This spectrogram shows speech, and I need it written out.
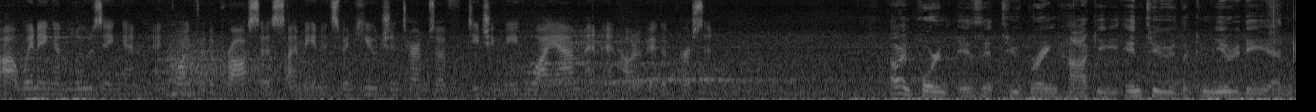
uh, winning and losing and, and going through the process. I mean, it's been huge in terms of teaching me who I am and, and how to be a good person. How important is it to bring hockey into the community and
